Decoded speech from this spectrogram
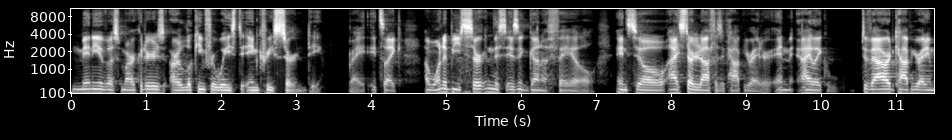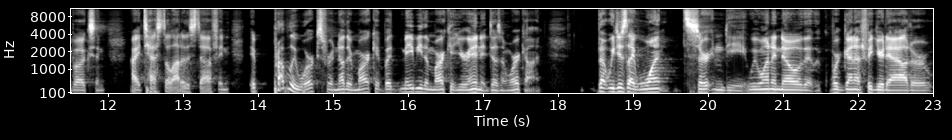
many of us marketers are looking for ways to increase certainty, right? It's like, I want to be certain this isn't gonna fail. And so I started off as a copywriter and I like devoured copywriting books and I test a lot of the stuff and it probably works for another market, but maybe the market you're in, it doesn't work on. But we just like want certainty. We want to know that we're gonna figure it out or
